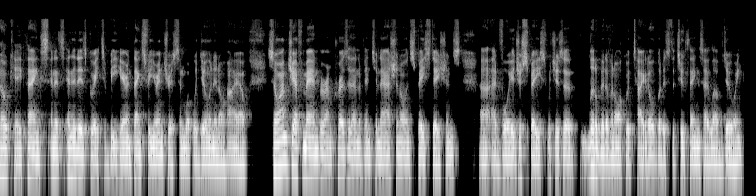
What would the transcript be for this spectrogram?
Okay, thanks. And it's and it is great to be here and thanks for your interest in what we're doing in Ohio. So I'm Jeff Manber. I'm president of International and Space Stations uh, at Voyager Space, which is a little bit of an awkward title, but it's the two things I love doing.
